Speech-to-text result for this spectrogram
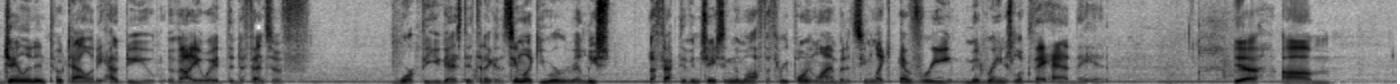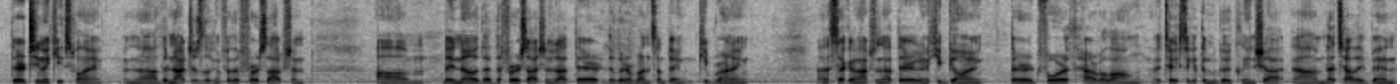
Jalen, in totality, how do you evaluate the defensive work that you guys did tonight? Because it seemed like you were at least effective in chasing them off the three point line, but it seemed like every mid range look they had, they hit. Yeah. Um, they're a team that keeps playing, and uh, they're not just looking for the first option. Um, they know that the first option is not there. They're going to run something, keep running. The second option is not there. They're going to keep going. Third, fourth, however long it takes to get them a good, clean shot. Um, that's how they've been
